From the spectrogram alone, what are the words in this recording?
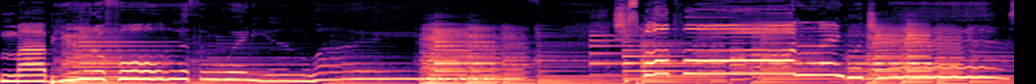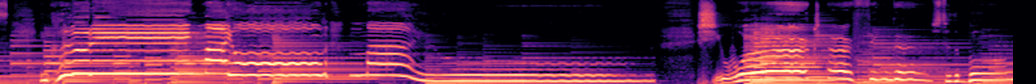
my beautiful Lithuanian the bone.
